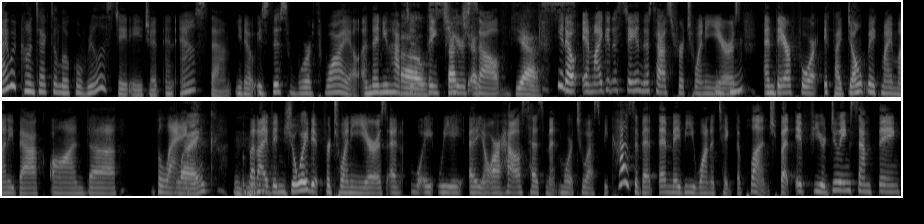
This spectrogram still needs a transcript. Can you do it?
I would contact a local real estate agent and ask them, you know, is this worthwhile? And then you have to Oh, think to such a- yourself, Yes. you know, am I going to stay in this house for 20 years? And therefore, if I don't make my money back on the blank, blank. but Mhm. I've enjoyed it for 20 years and we, we uh, you know, our house has meant more to us because of it, then maybe you want to take the plunge. But if you're doing something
